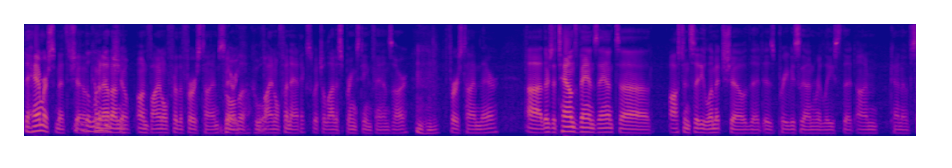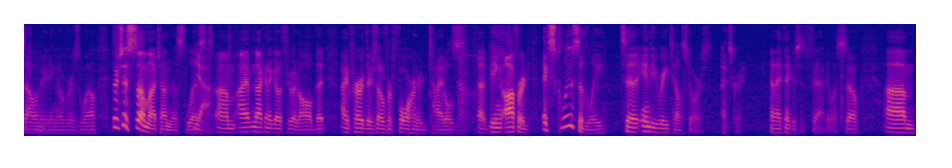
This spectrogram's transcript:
the, Hammersmith show the coming out on, show. on vinyl for the first time. So Very all the cool. vinyl fanatics, which a lot of Springsteen fans are, Mhm. first time there. Uh, there's a Townes Van Zandt uh, Austin City Limits show that is previously unreleased that I'm kind of salivating over as well. There's just so much on this list. Um, I'm not going to go through it all, but I've heard there's over 400 titles uh, being offered exclusively to indie retail stores. That's great. And I think it's just fabulous. So, um,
